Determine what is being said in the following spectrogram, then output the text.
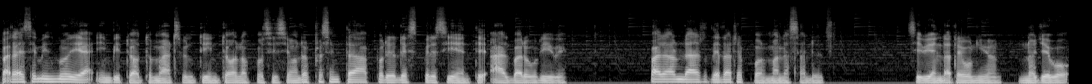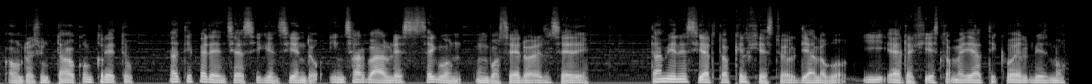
Para ese mismo día invitó a tomarse un tinto a la oposición representada por el expresidente Álvaro Uribe para hablar de la reforma a la salud. Si bien la reunión no llevó a un resultado concreto, las diferencias siguen siendo insalvables según un vocero del CD. También es cierto que el gesto del diálogo y el registro mediático del mismo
